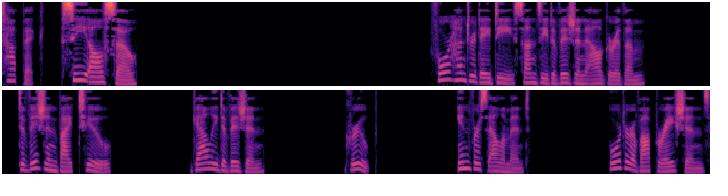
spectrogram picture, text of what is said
Topic. See also. 400 AD Sunzi division algorithm Division by two Galley division Group Inverse element Order of operations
